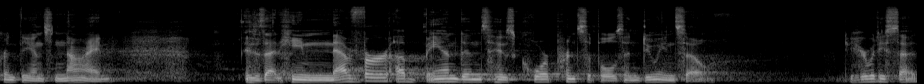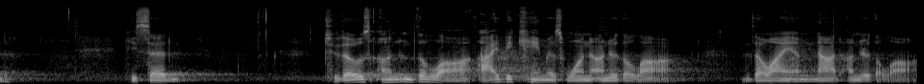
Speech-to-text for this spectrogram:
Corinthians 9 is that he never abandons his core principles in doing so. Do you hear what he said? He said, To those under the law, I became as one under the law, though I am not under the law.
